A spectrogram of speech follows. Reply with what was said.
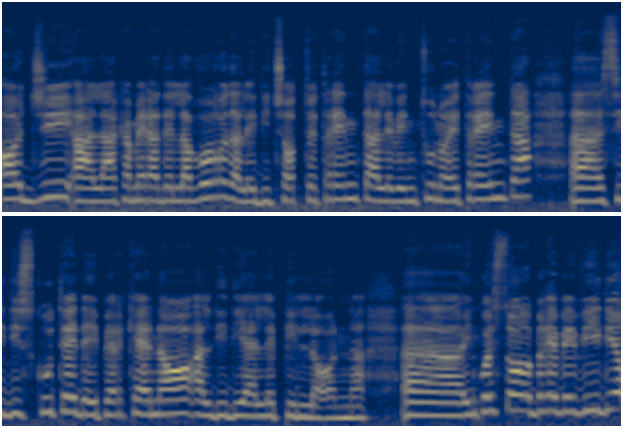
oggi alla Camera del Lavoro dalle 18.30 alle 21.30 eh, si discute dei perché no al DDL Pillon. Eh, in questo breve video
